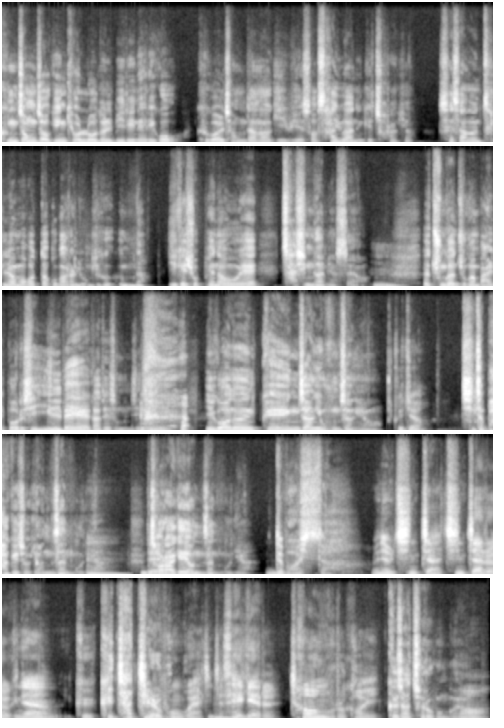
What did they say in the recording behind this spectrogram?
긍정적인 결론을 미리 내리고 그걸 정당하기 위해서 사유하는 게 철학이야? 세상은 틀려 먹었다고 말할 용기가 없나? 이게 쇼펜하우의 자신감이었어요. 음. 그러니까 중간중간 말버릇이 일배가 돼서 문제지. 이거는 굉장히 웅장해요. 그죠? 진짜 파괴적 연산군이야. 음. 철학의 연산군이야. 근데 멋있어. 왜냐면 진짜 진짜로 그냥 그그 자체로 본 거야. 진짜 음. 세계를 처음으로 거의. 그 자체로 본 거예요. 어.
